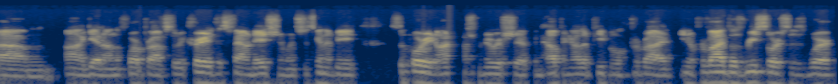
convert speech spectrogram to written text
um, again on the for-profit. So we created this foundation, which is going to be supporting entrepreneurship and helping other people provide, you know, provide those resources where,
